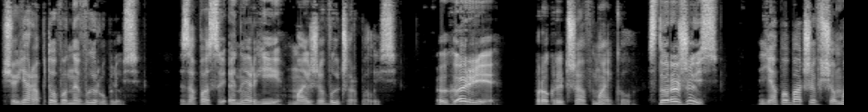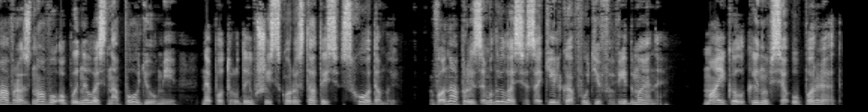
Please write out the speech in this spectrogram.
що я раптово не вирублюсь. Запаси енергії майже вичерпались. Гаррі. прокричав Майкл. Сторожись. Я побачив, що Мавра знову опинилась на подіумі, не потрудившись скористатись сходами. Вона приземлилась за кілька футів від мене. Майкл кинувся уперед.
